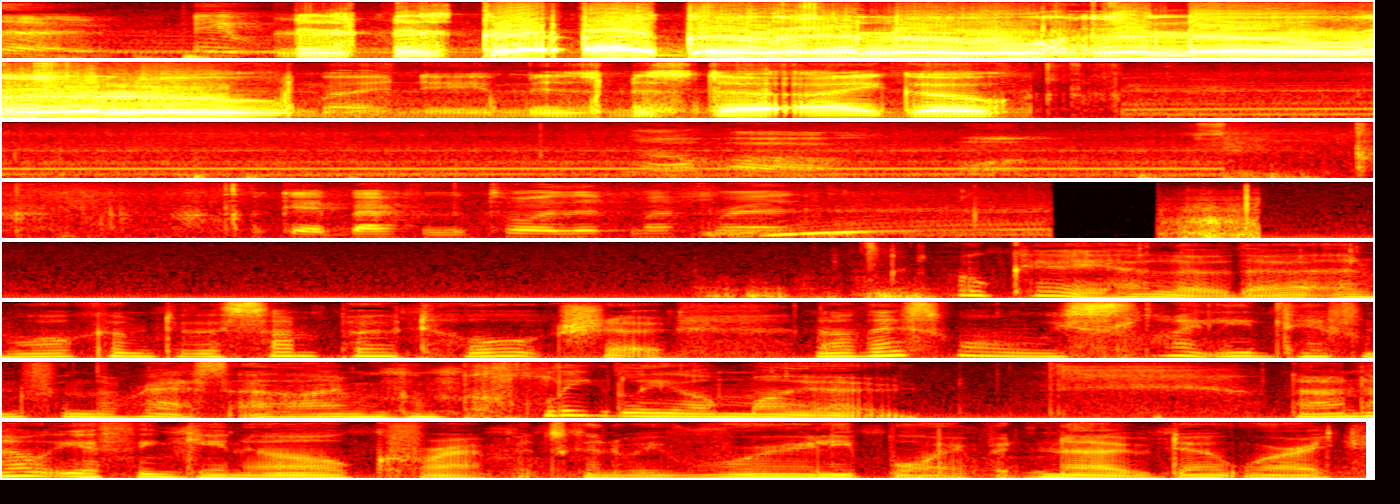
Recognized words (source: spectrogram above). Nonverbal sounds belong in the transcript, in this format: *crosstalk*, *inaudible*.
on though. Hey, Mr. Igo, hello, hello, hello. My name is Mr. Igo. Oh, oh. Okay, back from the toilet, my friend. Okay, hello there, and welcome to the Sampo Talk Show. Now, this one will be slightly different from the rest, as I'm *laughs* completely on my own. Now, I know what you're thinking, oh crap, it's going to be really boring, but no, don't worry.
